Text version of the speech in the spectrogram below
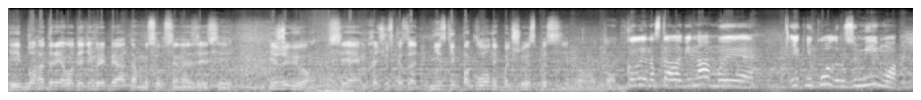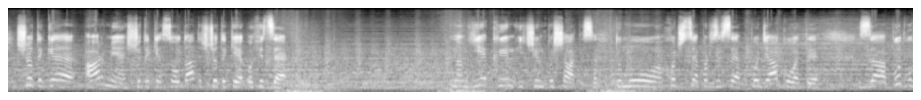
И благодаря вот этим ребятам мы, собственно, здесь и, и живем. Я им хочу сказать низкий поклон и большое спасибо. Вот так. Коли настала війна, ми як ніколи розуміємо, що таке армія, що таке солдати, що таке офіцер. Нам є ким і чим пишатися. Тому хочеться перш за все подякувати за подвиг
